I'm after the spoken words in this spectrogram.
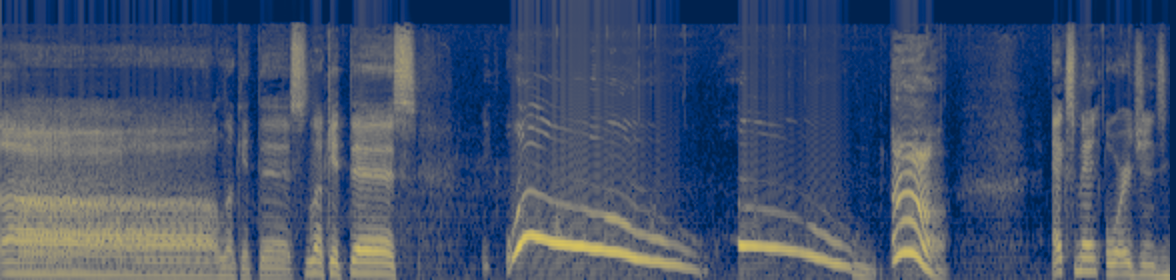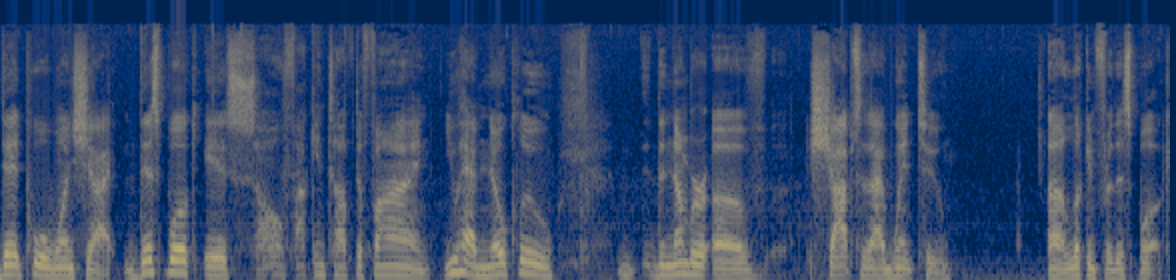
Oh, look at this. Look at this. Woo! Woo! Ugh! X Men Origins Deadpool one shot. This book is so fucking tough to find. You have no clue the number of shops that I went to uh, looking for this book.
